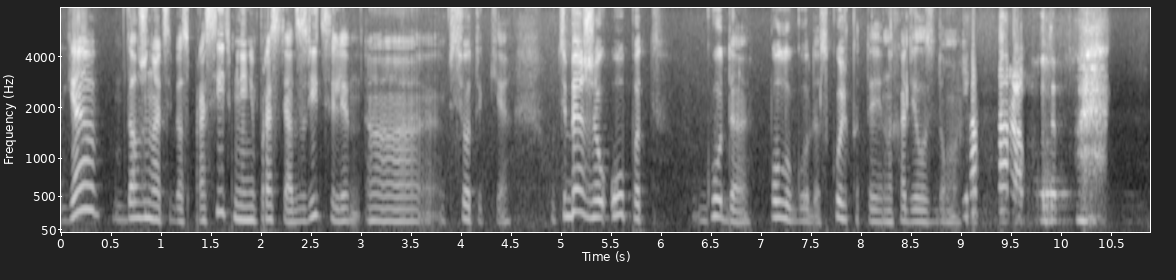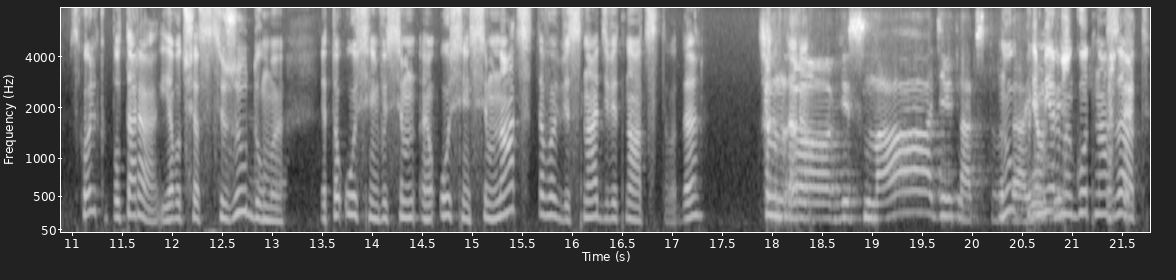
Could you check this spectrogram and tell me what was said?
я должна тебя спросить, мне не простят зрители, а, все-таки. У тебя же опыт года, полугода. Сколько ты находилась дома? Я полтора года. Сколько? Полтора. Я вот сейчас сижу, думаю, это осень, 8, э, осень 17 весна 19 да? Полтора. Э, весна 19 Ну, да. примерно год назад.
